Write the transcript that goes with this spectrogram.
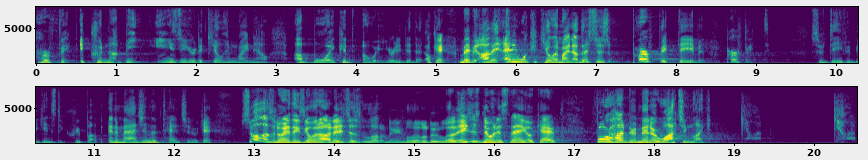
perfect. It could not be easier to kill him right now. A boy could, oh, wait, you already did that. Okay, maybe I mean, anyone could kill him right now. This is perfect, David. Perfect. So David begins to creep up. And imagine the tension, okay? Saul doesn't know anything's going on. He's just little dude, little dude, little He's just doing his thing, okay? 400 men are watching, like, kill him, kill him,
